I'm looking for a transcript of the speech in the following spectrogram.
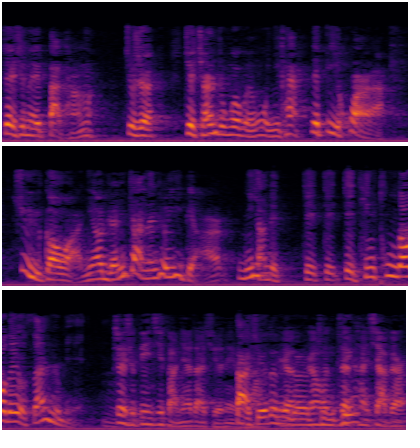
这是那大堂嘛，就是这全是中国文物。你看那壁画啊，巨高啊！你要人站那就一点儿，你想这这这这厅通高得有三十米这是宾夕法尼亚大学那个大学的那个然然后你再看下边儿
